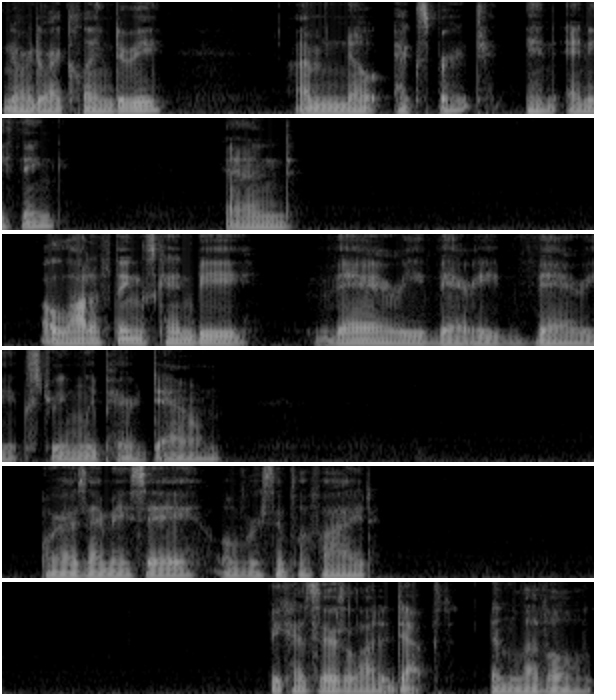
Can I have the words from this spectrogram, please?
nor do I claim to be. I'm no expert in anything, and a lot of things can be very, very, very extremely pared down. Or, as I may say, oversimplified. Because there's a lot of depth and level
